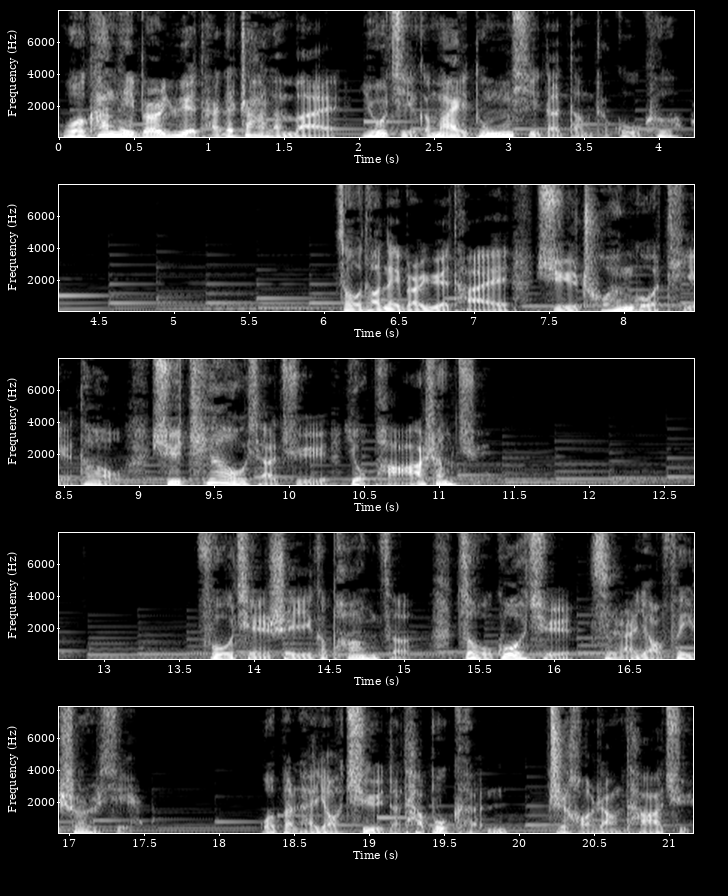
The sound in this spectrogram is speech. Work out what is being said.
我看那边月台的栅栏外有几个卖东西的等着顾客。走到那边月台，需穿过铁道，需跳下去又爬上去。父亲是一个胖子，走过去自然要费事儿些。我本来要去的，他不肯，只好让他去。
